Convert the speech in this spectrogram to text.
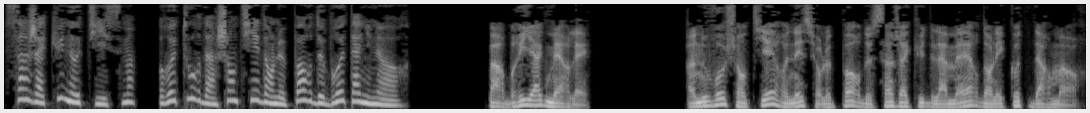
Saint-Jacques Nautisme, retour d'un chantier dans le port de Bretagne Nord. Par Briag Merlet. Un nouveau chantier renaît sur le port de Saint-Jacques-de-la-Mer dans les côtes d'Armor.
